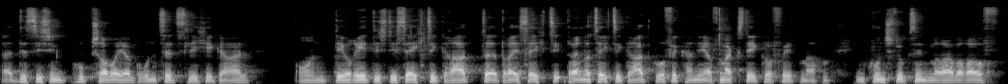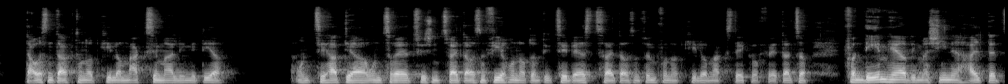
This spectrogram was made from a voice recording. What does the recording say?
das ist im Hubschrauber ja grundsätzlich egal. Und theoretisch die 60 Grad, 360, äh, 360 Grad Kurve kann ich auf Max Decofred machen. Im Kunstflug sind wir aber auf 1800 Kilo maximal limitiert. Und sie hat ja unsere zwischen 2400 und die CBS 2500 Kilo Max Decofred. Also von dem her, die Maschine haltet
